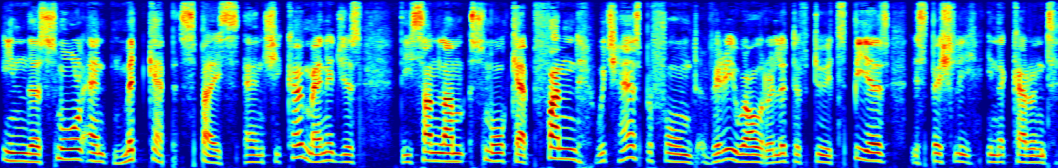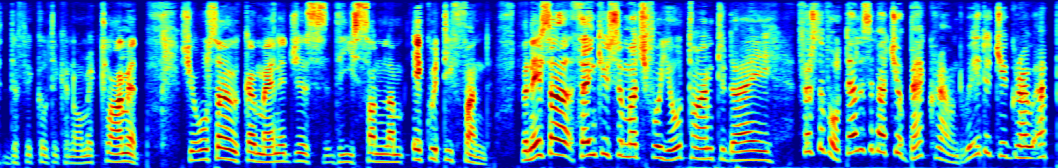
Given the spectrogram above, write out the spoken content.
in the small and mid cap space, and she co manages the Sanlam Small Cap Fund, which has performed very well relative to its peers, especially in the current difficult economic climate. She also co manages the Sanlam Equity Fund. Vanessa, thank you so much for your time today. First of all, tell us about your background. Where did you grow up,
